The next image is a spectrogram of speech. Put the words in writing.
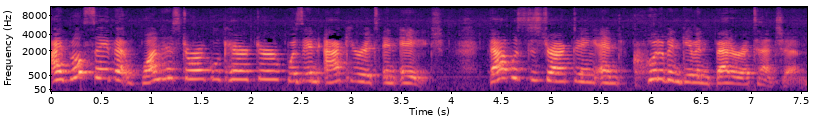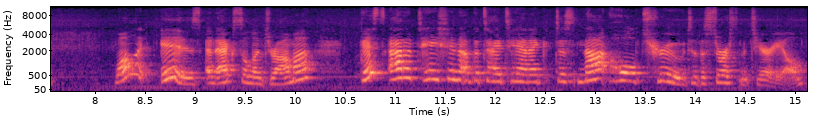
I will say that one historical character was inaccurate in age. That was distracting and could have been given better attention. While it is an excellent drama, this adaptation of the Titanic does not hold true to the source material.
